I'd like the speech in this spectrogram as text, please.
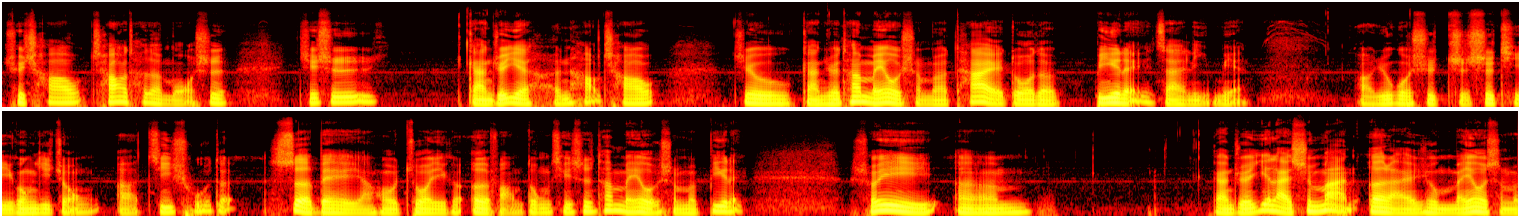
去抄抄它的模式，其实感觉也很好抄。就感觉它没有什么太多的壁垒在里面啊。如果是只是提供一种啊基础的设备，然后做一个二房东，其实它没有什么壁垒。所以嗯，感觉一来是慢，二来就没有什么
